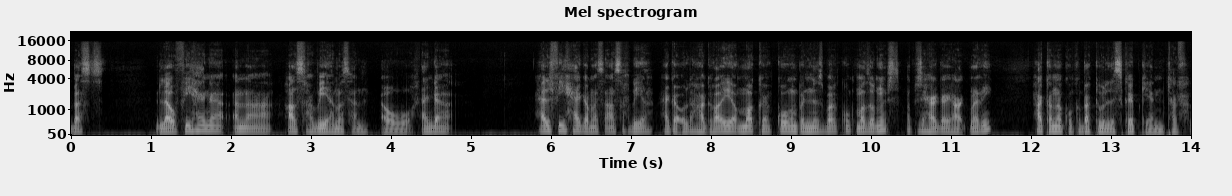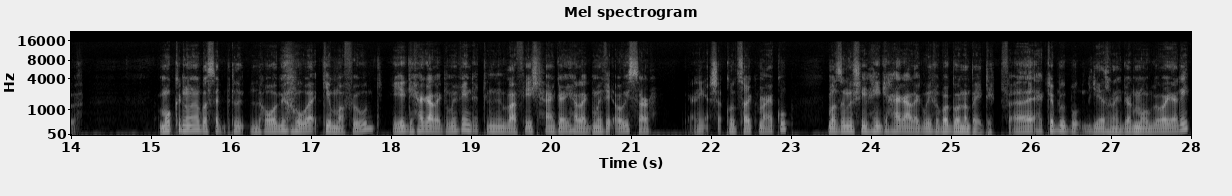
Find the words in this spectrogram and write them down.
بس لو في حاجة أنا أنصح بيها مثلا أو حاجة هل في حاجة مثلا أنصح بيها؟ حاجة أقولها هتغير مجرى الكون بالنسبة لكم؟ ما أظنش مفيش حاجة جاية على دماغي. حتى أنا كنت بكتب السكريبت يعني بتاع الحلقة. ممكن وأنا بسجل اللي هو جواكي المفروض يجي حاجة على دماغي لكن مفيش حاجة جاية على دماغي أوي الصراحة. يعني عشان أكون صريح معاكم ما أظنش إن هيجي حاجة على دماغي برضه وأنا باجي. فاعتبروا يعني ده الموضوع يعني.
